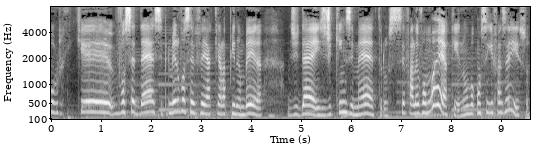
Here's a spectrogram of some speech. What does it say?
porque você desce, primeiro você vê aquela pirambeira de 10, de 15 metros, você fala, eu vou morrer aqui, não vou conseguir fazer isso.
